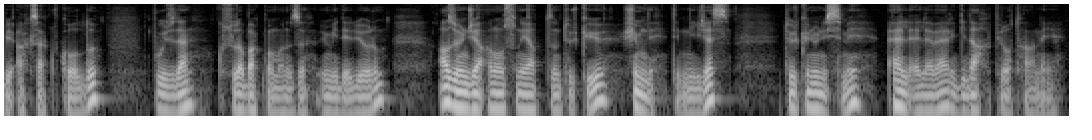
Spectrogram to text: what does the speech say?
bir aksaklık oldu. Bu yüzden kusura bakmamanızı ümit ediyorum. Az önce anonsunu yaptığım türküyü şimdi dinleyeceğiz. Türkünün ismi El Ele Ver Gidah Pirothane'ye.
